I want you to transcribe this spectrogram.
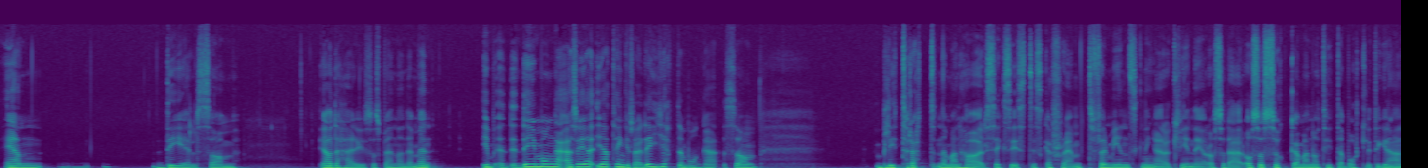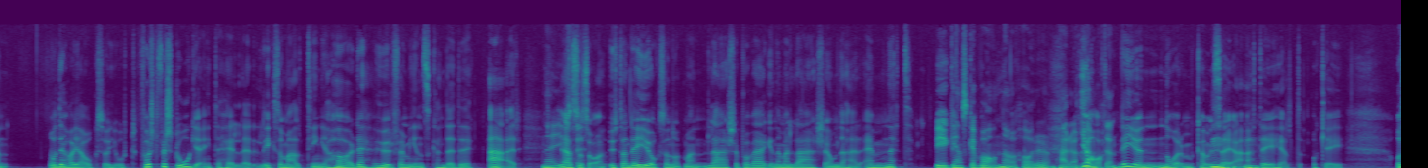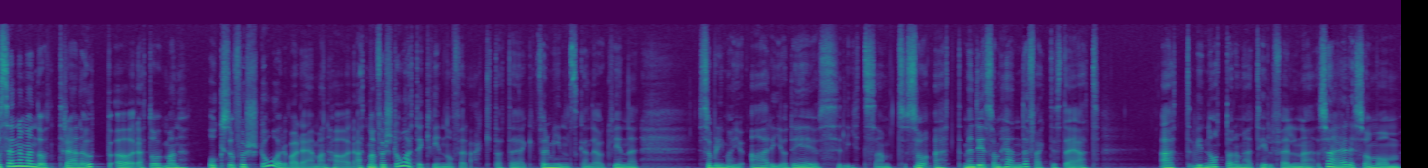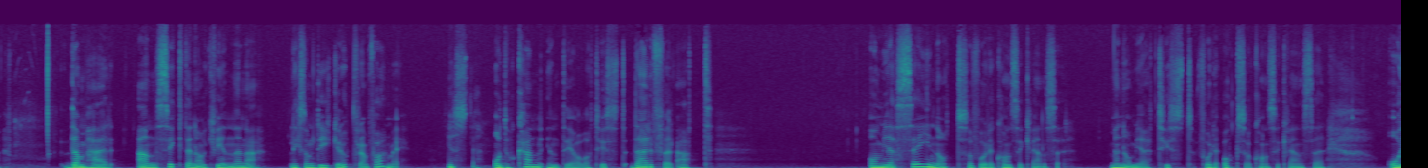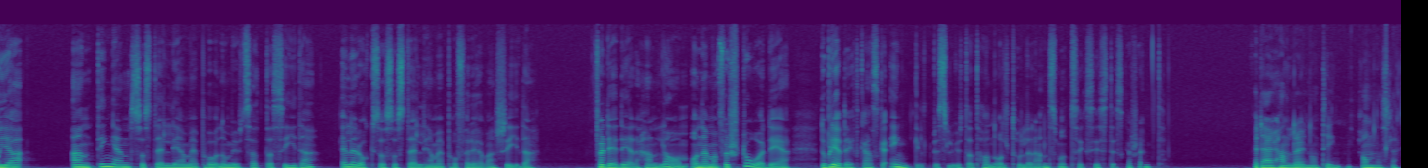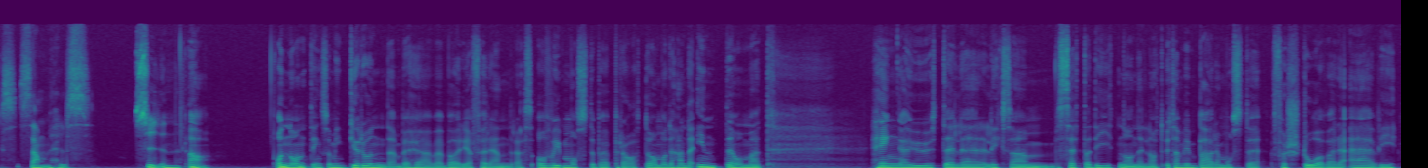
en del som... Ja, det här är ju så spännande. Men det är ju många, alltså jag, jag tänker så här, det är jättemånga som blir trött när man hör sexistiska skämt, förminskningar av kvinnor och sådär. Och så suckar man och tittar bort lite grann. Och det har jag också gjort. Först förstod jag inte heller liksom allting jag hörde, hur förminskande det är. Nej, alltså Så. Utan det är ju också något man lär sig på vägen, när man lär sig om det här ämnet vi är ganska vana att höra de här skämten. Ja, det är ju en norm kan vi mm, säga. Mm. Att det är helt okej. Okay. Och sen när man då tränar upp örat och man också förstår vad det är man hör. Att man förstår att det är kvinnoförakt, att det är förminskande av kvinnor. Så blir man ju arg och det är ju slitsamt. Så mm. att, men det som hände faktiskt är att, att vid något av de här tillfällena så är det som om de här ansiktena av kvinnorna liksom dyker upp framför mig. Just det. Och då kan inte jag vara tyst. Därför att om jag säger något så får det konsekvenser. Men om jag är tyst får det också konsekvenser. Och jag, antingen så ställer jag mig på de utsatta sida. Eller också så ställer jag mig på förövarens sida. För det är det det handlar om. Och när man förstår det. Då blev det ett ganska enkelt beslut att ha nolltolerans mot sexistiska skämt. För där handlar det någonting om någon slags samhällssyn. Ja. Och någonting som i grunden behöver börja förändras. Och vi måste börja prata om. Och det handlar inte om att hänga ut eller liksom sätta dit någon eller något. Utan vi bara måste förstå vad det är vi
